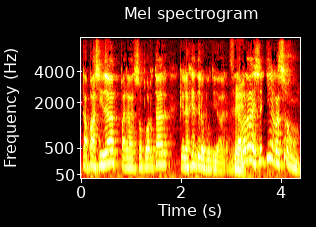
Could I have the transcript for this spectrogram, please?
capacidad para soportar que la gente lo puteara. Sí. La verdad es que tiene razón,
